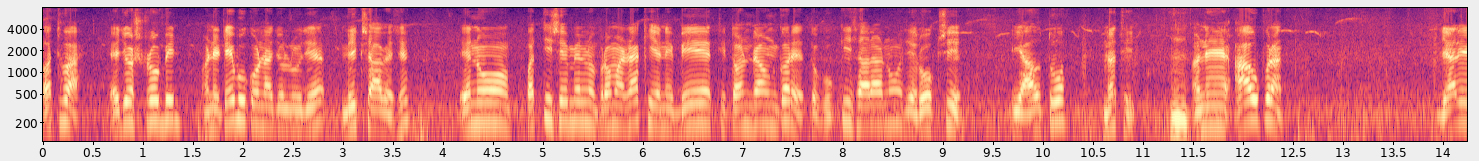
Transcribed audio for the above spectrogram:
અથવા એજોસ્ટ્રોબિન અને ટેબુકોનાજોલનું જે મિક્સ આવે છે એનો પચીસ એમએલનું પ્રમાણ રાખી અને બેથી ત્રણ રાઉન્ડ કરે તો ભૂકી સારાનો જે રોગ છે એ આવતો નથી. અને આ ઉપરાંત જ્યારે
